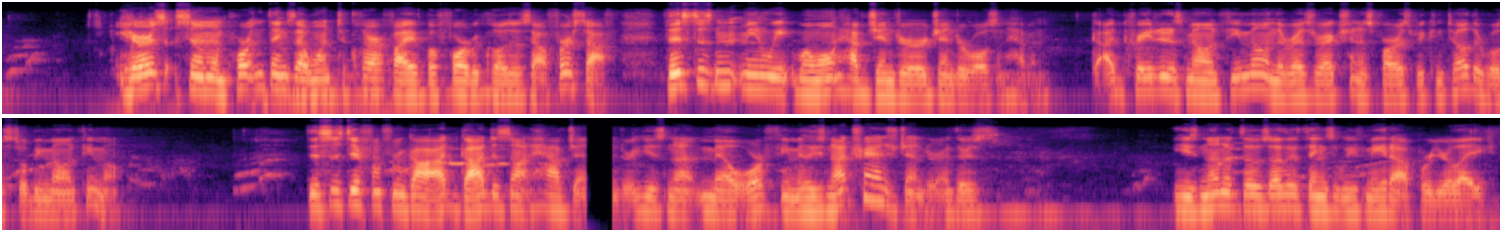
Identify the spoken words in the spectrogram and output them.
here's some important things I want to clarify before we close this out. First off, this doesn't mean we, we won't have gender or gender roles in heaven. God created as male and female. In the resurrection, as far as we can tell, there will still be male and female. This is different from God. God does not have gender. He is not male or female. He's not transgender. There's He's none of those other things that we've made up where you're like,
